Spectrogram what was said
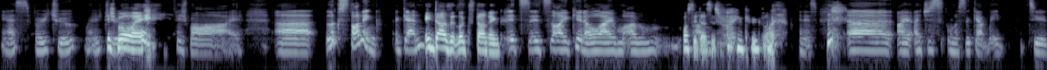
yes, very true. Very true. Fish boy. Fish boy. Uh, looks stunning again. It does. It looks stunning. it's it's like you know I'm I'm. Of it does. It's fine. Google. it. It is. Uh, I I just honestly can't wait to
